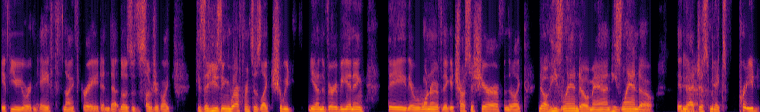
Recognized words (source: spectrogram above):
if you were in eighth, ninth grade, and that those are the subject like because they're using references like should we you know in the very beginning they they were wondering if they could trust the sheriff, and they're like no he's Lando man he's Lando, and Yeah. that just makes pretty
